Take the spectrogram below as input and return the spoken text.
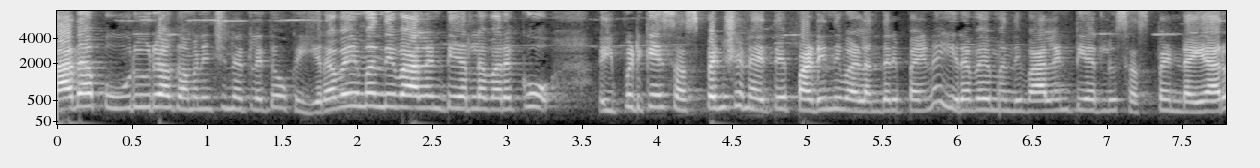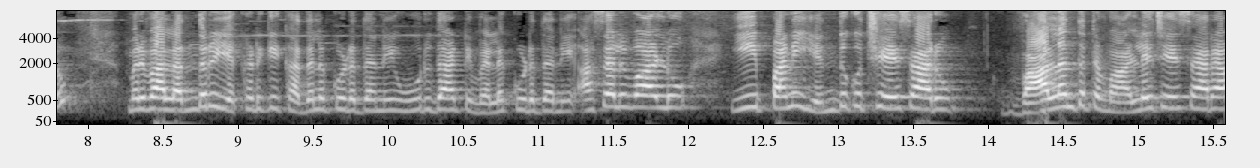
దాదాపు ఊరూరా గమనించినట్లయితే ఒక ఇరవై మంది వాలంటీర్ల వరకు ఇప్పటికే సస్పెన్షన్ అయితే పడింది. వాళ్ళందరిపైన ఇరవై మంది వాలంటీర్లు సస్పెండ్ అయ్యారు. మరి వాళ్ళందరూ ఎక్కడికి కదలకూడదని ఊరు దాటి వెళ్ళకూడదని అసలు వాళ్ళు ఈ పని ఎందుకు చేశారు? వాళ్ళంతట వాళ్ళే చేశారా?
